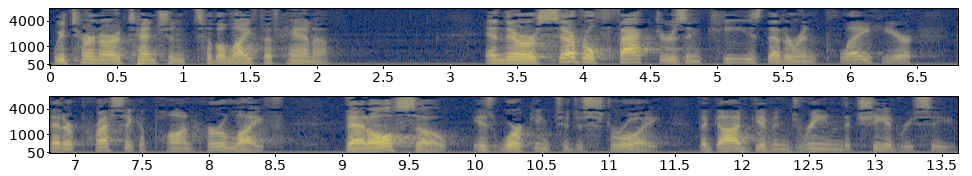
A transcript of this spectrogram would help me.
we turn our attention to the life of Hannah. And there are several factors and keys that are in play here that are pressing upon her life that also is working to destroy the God given dream that she had received.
